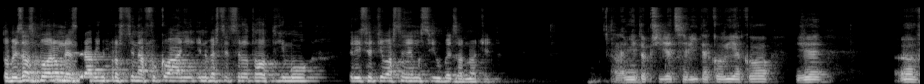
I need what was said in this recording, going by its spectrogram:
To by zase bylo jenom nezdravý prostě nafukování investice do toho týmu, který se ti vlastně nemusí vůbec hodnotit. Ale mně to přijde celý takový, jako, že, uh,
